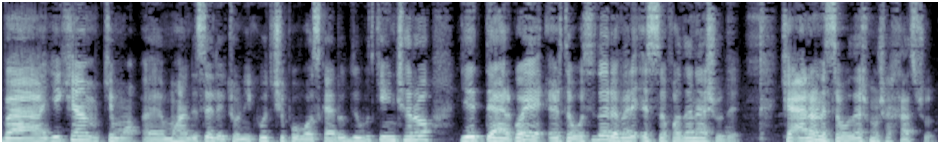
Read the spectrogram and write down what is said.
و یکی هم که مهندس الکترونیک بود چیپو باز کرده بود بود که این چرا یه درگاه ارتباطی داره ولی استفاده نشده که الان استفادهش مشخص شد.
